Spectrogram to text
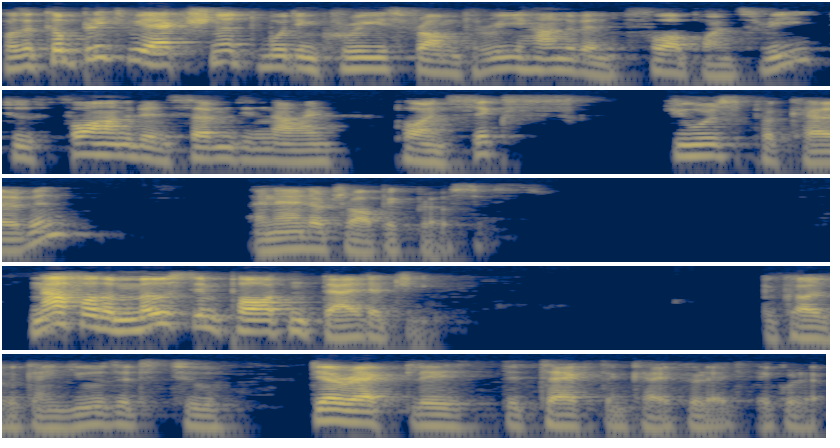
For the complete reaction it would increase from 304.3 to 479.6 joules per Kelvin, an endotropic process. Now for the most important delta G, because we can use it to directly detect and calculate equilibrium.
